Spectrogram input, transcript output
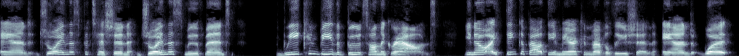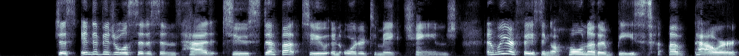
and join this petition, join this movement. We can be the boots on the ground. You know, I think about the American Revolution and what just individual citizens had to step up to in order to make change. And we are facing a whole nother beast of power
